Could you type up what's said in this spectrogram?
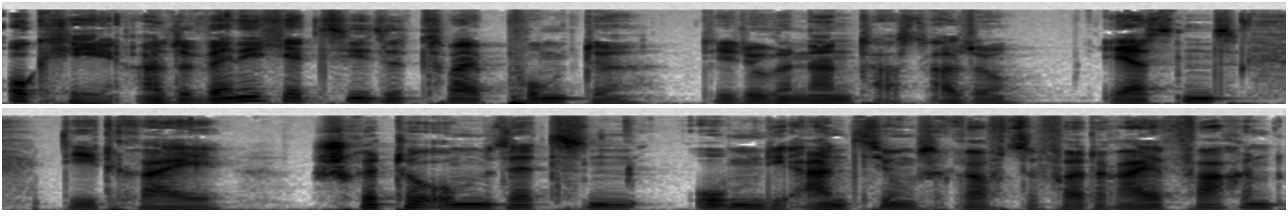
Okay, also wenn ich jetzt diese zwei Punkte, die du genannt hast, also erstens die drei Schritte umsetzen, um die Anziehungskraft zu verdreifachen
